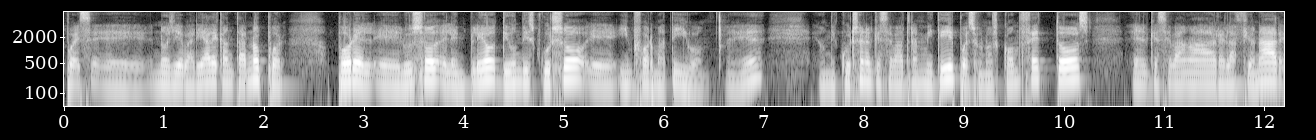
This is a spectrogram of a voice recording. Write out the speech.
pues eh, nos llevaría a decantarnos por, por el, uso, el empleo de un discurso eh, informativo. Un discurso en el que se va a transmitir pues, unos conceptos, en el que se van a relacionar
